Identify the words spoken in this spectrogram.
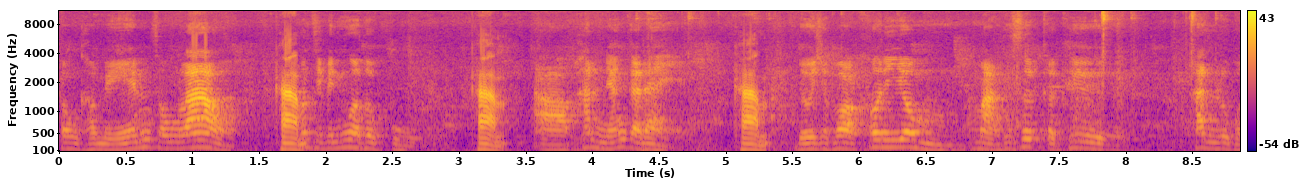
ทรงเขมรทรงลาวครับมันสิเป็นงัวตัวผู้ครับอ่าพันธุ์หยังก็ได้ครับ โดยเฉพาะข้อนิยมมากที่สุดก็คือพันธุ์ลูกผ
